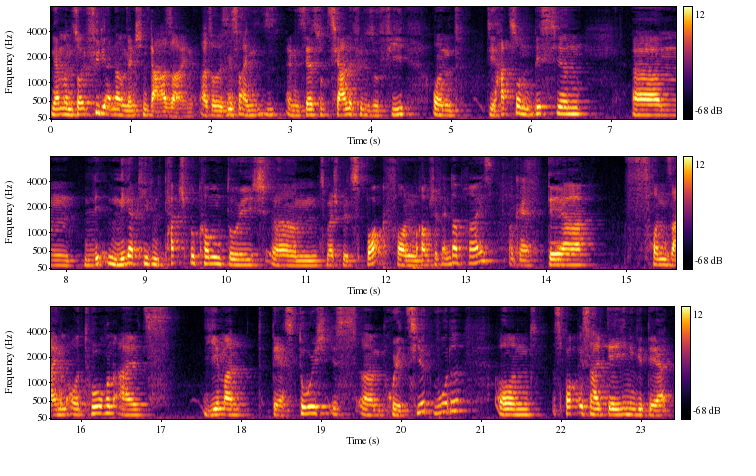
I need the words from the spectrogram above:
ja, man soll für die anderen Menschen da sein. Also es ist ein, eine sehr soziale Philosophie und die hat so ein bisschen ähm, ne negativen Touch bekommen durch ähm, zum Beispiel Spock von Raumschiff Enterprise, okay. der von seinem Autoren als jemand, der stoisch ist, ähm, projiziert wurde. Und Spock ist halt derjenige, der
